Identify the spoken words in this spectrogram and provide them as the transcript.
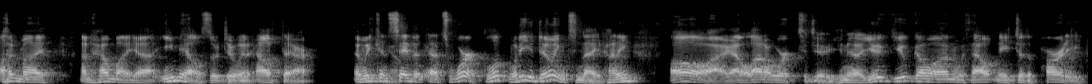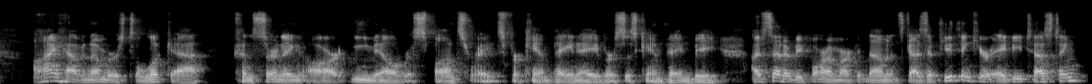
on my on how my uh, emails are doing out there, and we can yeah. say that that's work. Look, what are you doing tonight, honey? Oh, I got a lot of work to do. You know, you you go on without me to the party. I have numbers to look at concerning our email response rates for campaign A versus campaign B. I've said it before on market dominance, guys. If you think you're A B testing,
